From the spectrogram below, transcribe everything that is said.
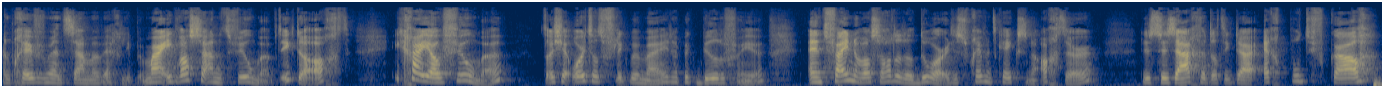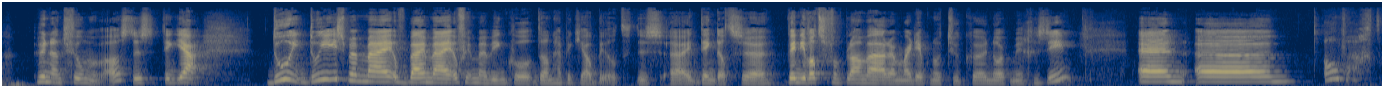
En op een gegeven moment samen wegliepen. Maar ik was ze aan het filmen. Want ik dacht, ik ga jou filmen. Want als jij ooit had flik bij mij, dan heb ik beelden van je. En het fijne was, ze hadden dat door. Dus op een gegeven moment keken ze naar achter. Dus ze zagen dat ik daar echt pontificaal hun aan het filmen was. Dus ik denk, ja, doe, doe je iets met mij of bij mij of in mijn winkel, dan heb ik jouw beeld. Dus uh, ik denk dat ze, ik weet niet wat ze van plan waren, maar die heb ik natuurlijk uh, nooit meer gezien. En, uh, oh wacht.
